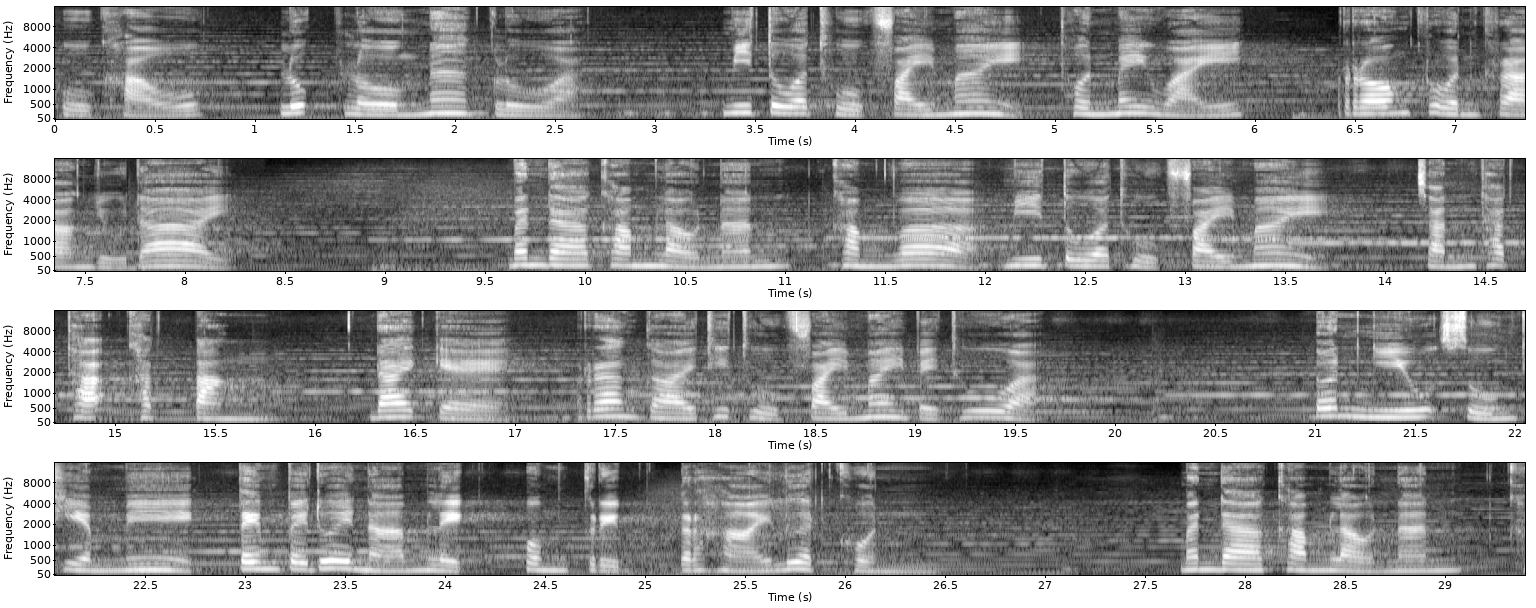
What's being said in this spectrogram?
ภูเขา ลุกโพลงน่ากลัว มีตัวถูกไฟไหม้ทนไม่ไหว ร้องครวญครางอยู่ได้ บรรดาคำเหล่านั้นคำว่ามีตัวถูกไฟไหม้สันทัตทะคัตตัง ได้แก่ ร่างกายที่ถูกไฟไหม้ไปทั่ว ต้นงิ้วสูงเทียมเมฆเต็มไปด้วยน้ำเหล็กคมกริบกระหายเลือดคน บรรดาคำเหล่านั้นค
